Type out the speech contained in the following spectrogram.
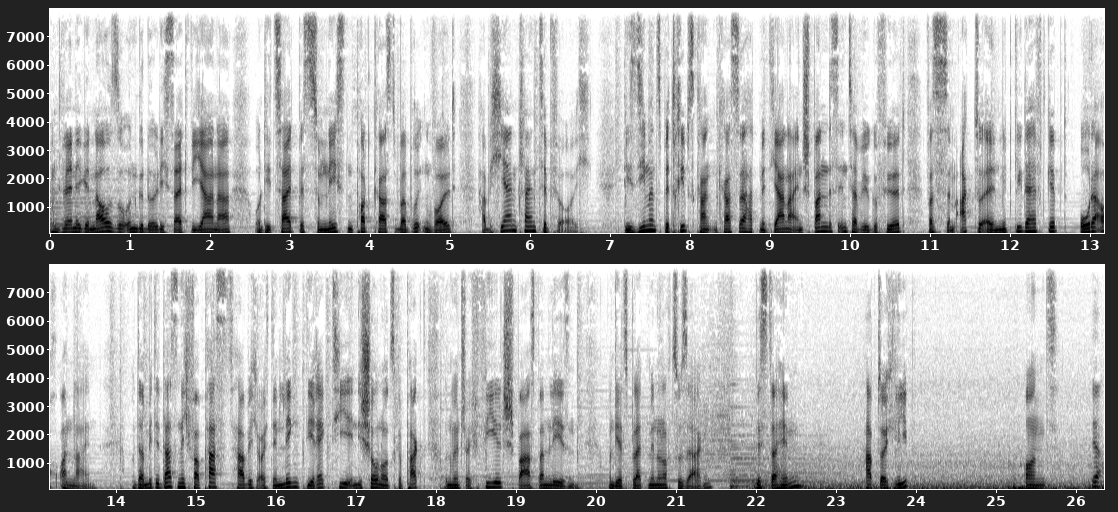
Und wenn ihr genauso ungeduldig seid wie Jana und die Zeit bis zum nächsten Podcast überbrücken wollt, habe ich hier einen kleinen Tipp für euch. Die Siemens Betriebskrankenkasse hat mit Jana ein spannendes Interview geführt, was es im aktuellen Mitgliederheft gibt oder auch online. Und damit ihr das nicht verpasst, habe ich euch den Link direkt hier in die Shownotes gepackt und wünsche euch viel Spaß beim Lesen. Und jetzt bleibt mir nur noch zu sagen, bis dahin, habt euch lieb und ja,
